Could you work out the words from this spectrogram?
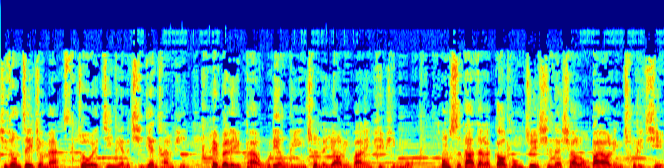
其中 Z9 Max 作为今年的旗舰产品，配备了一块5.5英寸的 1080p 屏幕，同时搭载了高通最新的骁龙810处理器，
